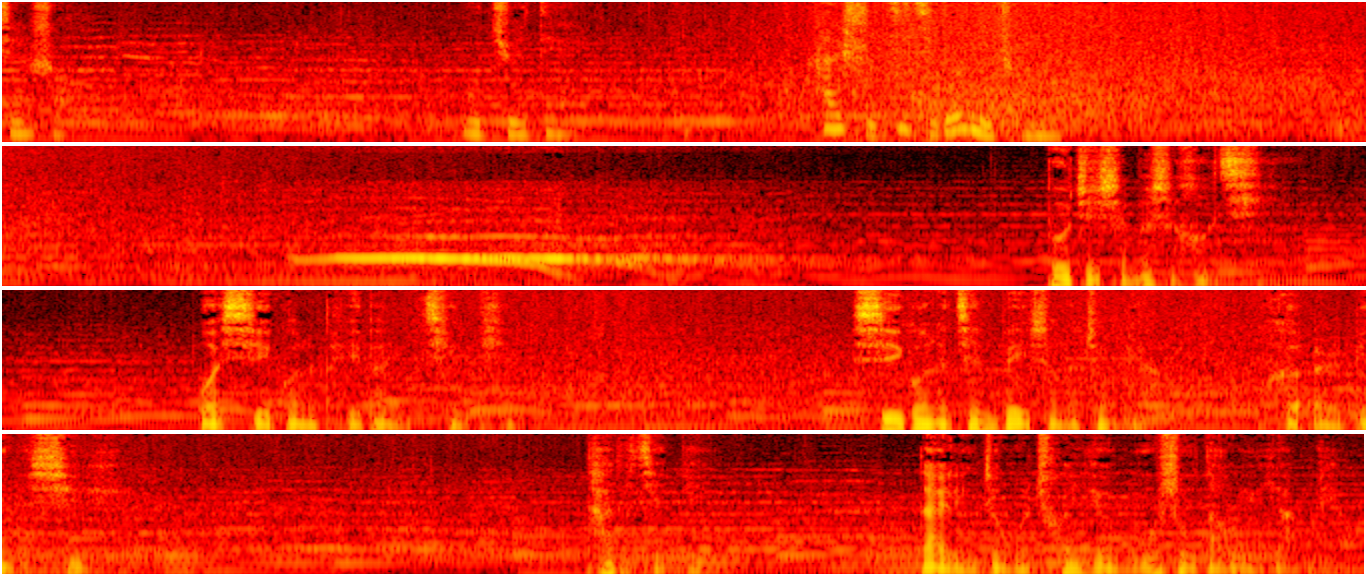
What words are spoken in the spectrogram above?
先生，我决定开始自己的旅程了。不知什么时候起，我习惯了陪伴与倾听，习惯了肩背上的重量和耳边的絮语。他的坚定，带领着我穿越无数岛屿洋流。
